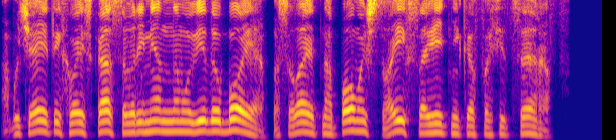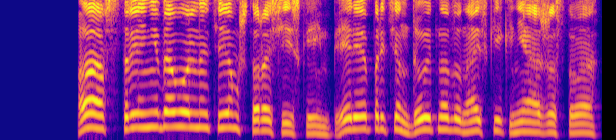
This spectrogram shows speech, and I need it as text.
обучает их войска современному виду боя, посылает на помощь своих советников-офицеров. Австрия недовольна тем, что Российская империя претендует на Дунайские княжества,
